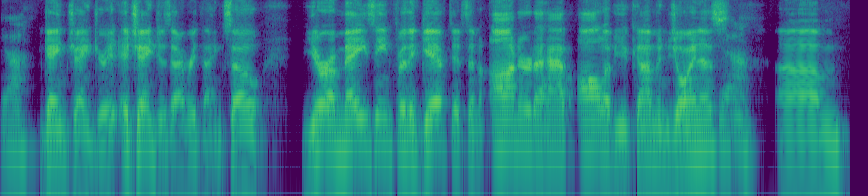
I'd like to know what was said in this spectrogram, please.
yeah. game changer. It, it changes everything. So you're amazing for the gift. It's an honor to have all of you come and join us. Yeah. Um,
